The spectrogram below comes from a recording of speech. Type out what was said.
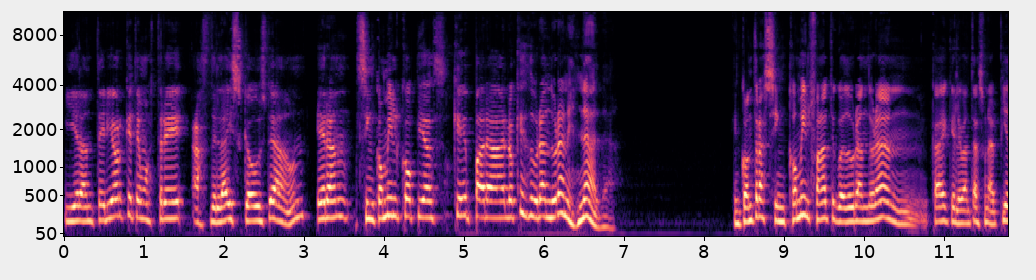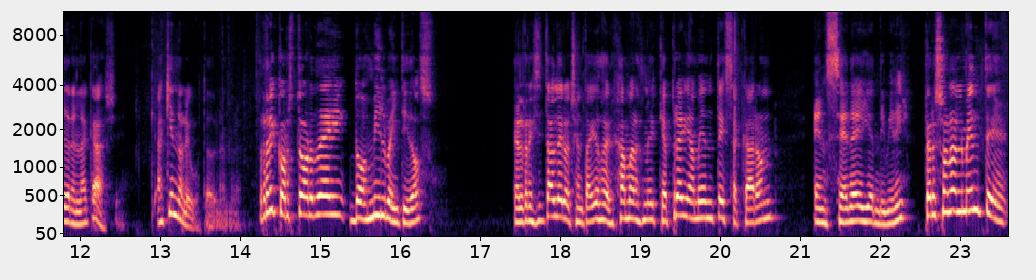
y el anterior que te mostré, As the Lights Goes Down, eran 5.000 copias que para lo que es Duran Duran es nada. Encontrás 5.000 fanáticos de Duran Duran cada vez que levantás una piedra en la calle. ¿A quién no le gusta Duran Duran? Record Store Day 2022. El recital del 82 del Hammersmith que previamente sacaron en CD y en DVD. Personalmente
